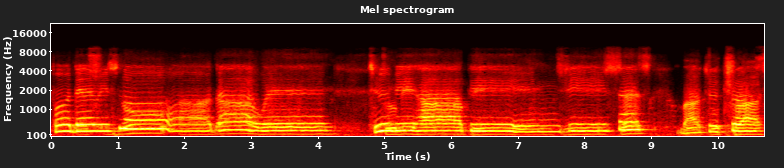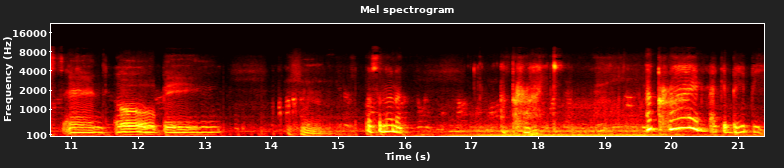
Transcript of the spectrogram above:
For there is no other way to be happy Jesus but to trust and obey. Hmm. Pastor Nana, I cried. I cried like a baby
